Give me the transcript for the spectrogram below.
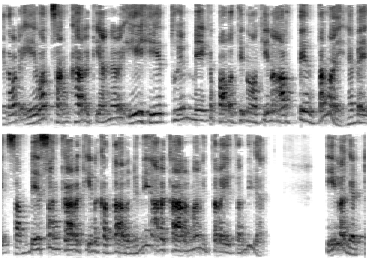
එතකොට ඒවත් සංඛාර කියන්නේ අර ඒ හේතුවෙන් මේක පවතිනවා කියන අර්ථයෙන් තමයි. හැබැයි සබ්බේ සංඛාර කියන කතාව නෙමෙයි අර කාරණා විතරයි එතනදි ගන්න. ඊළඟට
